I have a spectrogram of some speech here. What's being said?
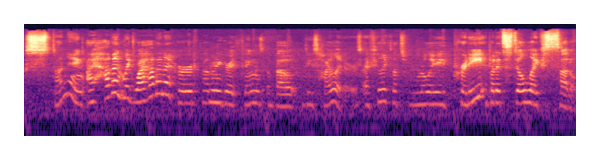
stunning. I haven't, like, why haven't I heard that many great things about these highlighters? I feel like that's really pretty, but it's still, like, subtle.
